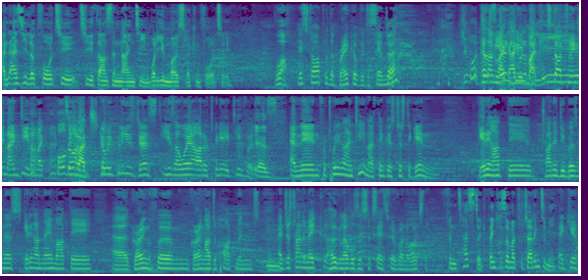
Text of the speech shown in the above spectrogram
And as you look forward to 2019, what are you most looking forward to? Well, let's start with the breakup of December. Because I'm hearing like, people about start 2019. I'm like, hold on. Much. Can we please just ease our way out of 2018 first? Yes. And then for 2019, I think it's just again getting out there, trying to do business, getting our name out there, uh, growing the firm, growing our department, mm. and just trying to make Hogan Lovells a success for everyone who works there. Fantastic. Thank you so much for chatting to me. Thank you.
